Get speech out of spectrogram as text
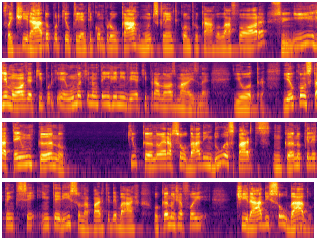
Foi tirado porque o cliente comprou o carro, muitos clientes compram o carro lá fora Sim. e remove aqui porque uma que não tem GNV aqui para nós mais, né? E outra. E eu constatei um cano que o cano era soldado em duas partes, um cano que ele tem que ser inteiriço na parte de baixo. O cano já foi tirado e soldado.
